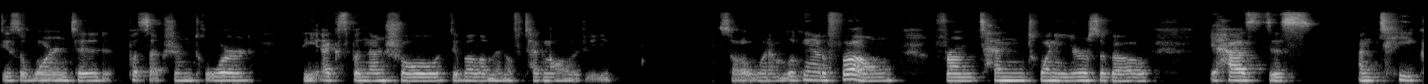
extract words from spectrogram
disoriented perception toward the exponential development of technology. So when I'm looking at a phone from 10, 20 years ago, it has this antique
